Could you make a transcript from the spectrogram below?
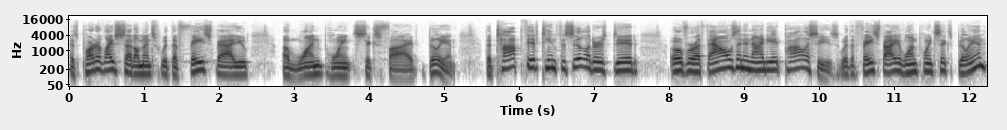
as part of life settlements with a face value of 1.65 billion. The top 15 facilitators did over 1098 policies with a face value of 1.6 billion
